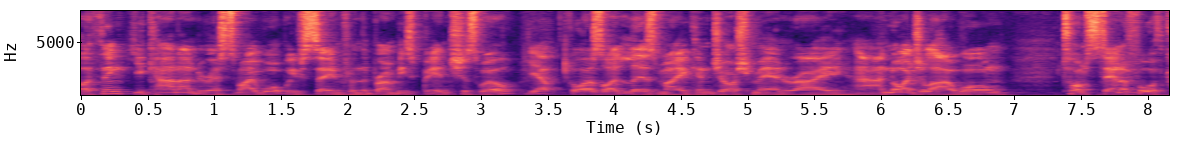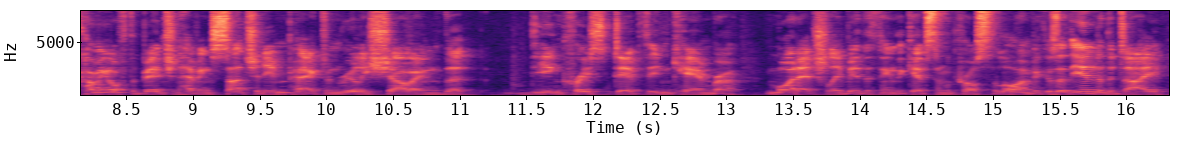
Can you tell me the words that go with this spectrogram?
I think you can't underestimate what we've seen from the Brumbies bench as well. Yep. Guys like Les Makin, Josh Mann-Rea, uh, Nigel Awong, Tom Staniforth coming off the bench and having such an impact and really showing that the increased depth in Canberra might actually be the thing that gets them across the line. Because at the end of the day,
